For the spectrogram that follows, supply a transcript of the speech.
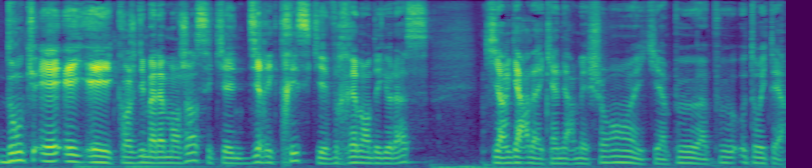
Donc et, et, et quand je dis Madame Mangin, c'est qu'il y a une directrice qui est vraiment dégueulasse, qui regarde avec un air méchant et qui est un peu un peu autoritaire.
